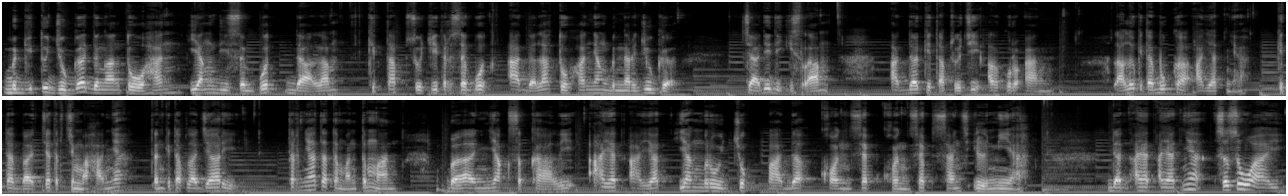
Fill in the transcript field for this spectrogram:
Begitu juga dengan Tuhan yang disebut dalam kitab suci tersebut adalah Tuhan yang benar juga. Jadi di Islam ada kitab suci Al-Quran. Lalu kita buka ayatnya, kita baca terjemahannya, dan kita pelajari. Ternyata teman-teman, banyak sekali ayat-ayat yang merujuk pada konsep-konsep sains ilmiah. Dan ayat-ayatnya sesuai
